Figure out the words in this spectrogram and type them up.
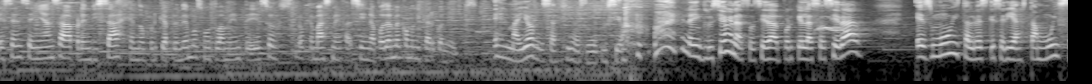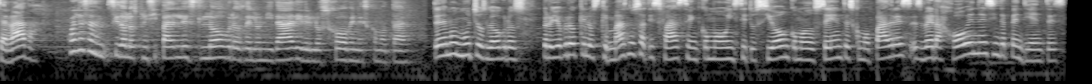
esa enseñanza, aprendizaje, ¿no? porque aprendemos mutuamente y eso es lo que más me fascina, poderme comunicar con ellos. El mayor desafío es la inclusión, la inclusión en la sociedad, porque la sociedad es muy, tal vez que sería, está muy cerrada. ¿Cuáles han sido los principales logros de la unidad y de los jóvenes como tal? Tenemos muchos logros, pero yo creo que los que más nos satisfacen como institución, como docentes, como padres, es ver a jóvenes independientes,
